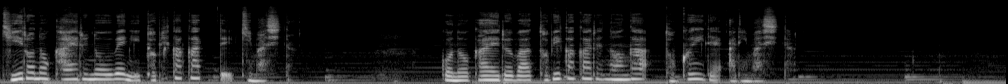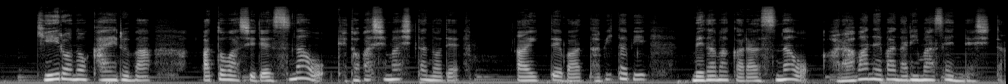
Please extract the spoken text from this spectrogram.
黄色のカエルの上に飛びかかってきました。このカエルは飛びかかるのが得意でありました。黄色のカエルは後足で砂を蹴飛ばしましたので、相手はたびたび目玉から砂を払わねばなりませんでした。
